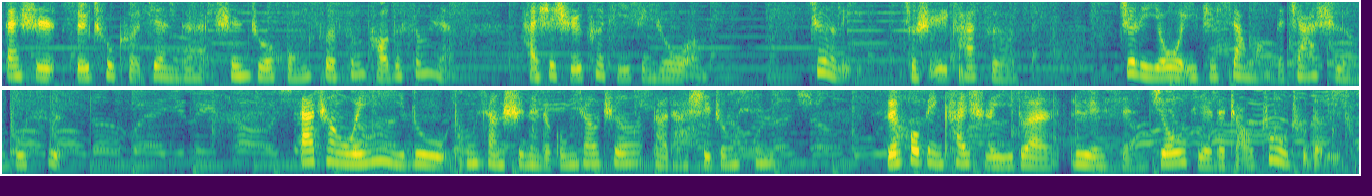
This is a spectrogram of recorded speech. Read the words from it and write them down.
但是随处可见的身着红色僧袍的僧人，还是时刻提醒着我，这里就是日喀则，这里有我一直向往的扎什伦布寺。搭乘唯一一路通向市内的公交车到达市中心，随后便开始了一段略显纠结的找住处的旅途。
